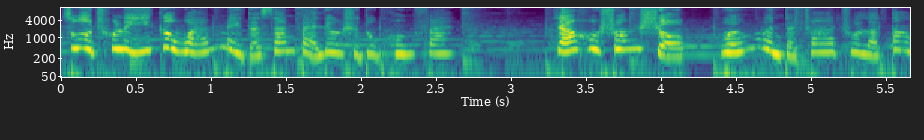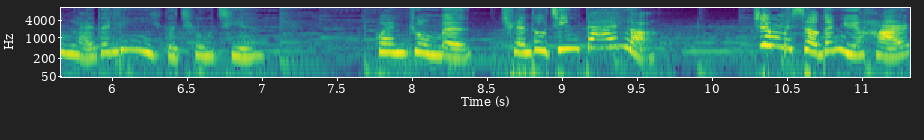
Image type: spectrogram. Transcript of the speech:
做出了一个完美的三百六十度空翻，然后双手稳稳地抓住了荡来的另一个秋千。观众们全都惊呆了，这么小的女孩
